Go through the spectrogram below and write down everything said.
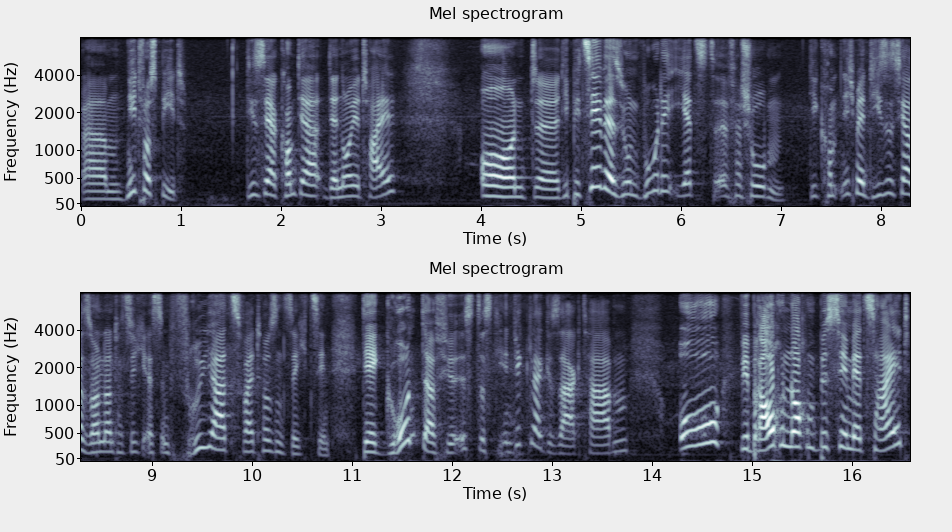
Ähm, Need for Speed. Dieses Jahr kommt ja der neue Teil. Und äh, die PC-Version wurde jetzt äh, verschoben. Die kommt nicht mehr dieses Jahr, sondern tatsächlich erst im Frühjahr 2016. Der Grund dafür ist, dass die Entwickler gesagt haben, oh, wir brauchen noch ein bisschen mehr Zeit,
